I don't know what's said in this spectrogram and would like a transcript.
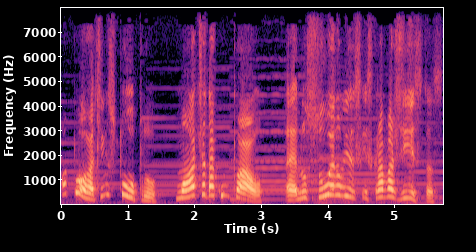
Mas, porra, tinha estupro, morte a dar com pau. É, no Sul eram escravagistas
